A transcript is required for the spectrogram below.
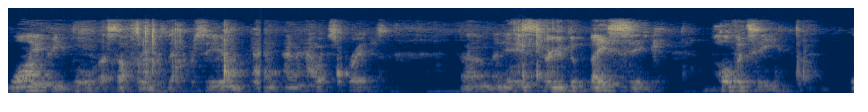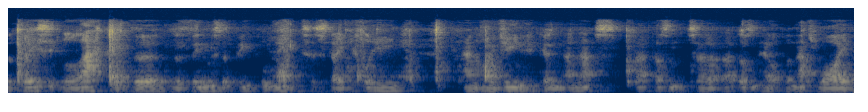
why people are suffering with leprosy and, and, and how it spreads. Um, and it is through the basic poverty, the basic lack of the, the things that people need to stay clean and hygienic, and, and that's that doesn't uh, that doesn't help, and that's why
